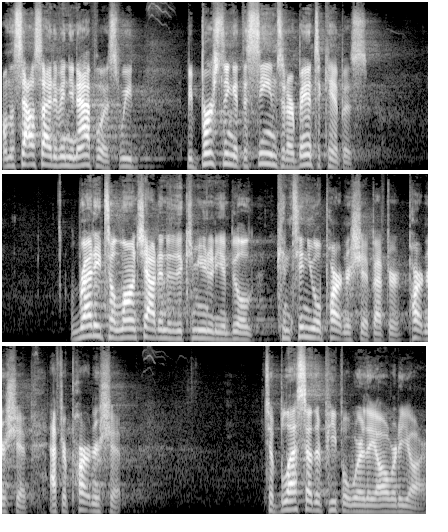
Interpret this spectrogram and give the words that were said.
On the south side of Indianapolis, we'd be bursting at the seams at our Banta campus, ready to launch out into the community and build continual partnership after partnership after partnership to bless other people where they already are.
